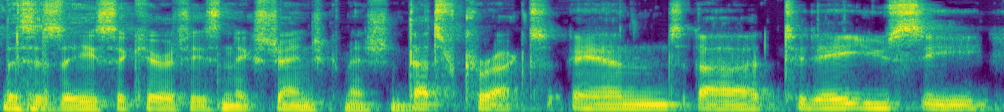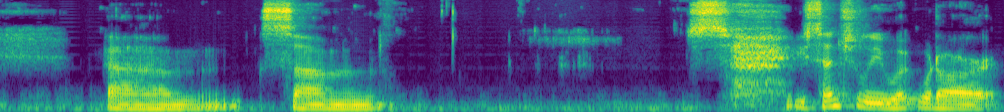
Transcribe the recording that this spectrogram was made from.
This is the Securities and Exchange Commission. That's correct. And uh, today you see um, some essentially what, what are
